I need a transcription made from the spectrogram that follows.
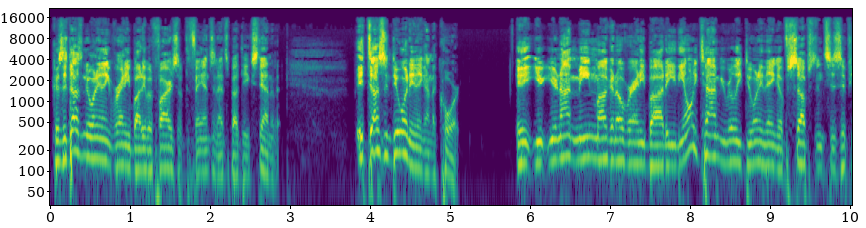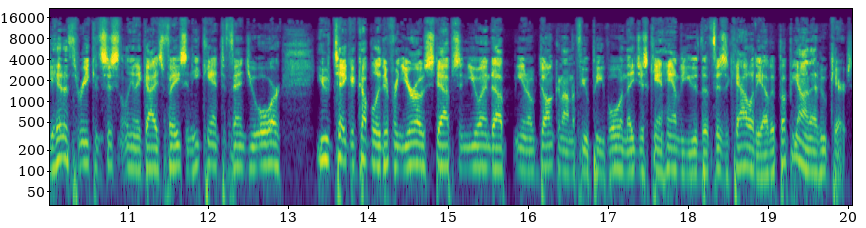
because it doesn't do anything for anybody but fires up the fans, and that's about the extent of it. It doesn't do anything on the court. It, you're not mean mugging over anybody. The only time you really do anything of substance is if you hit a three consistently in a guy's face and he can't defend you, or you take a couple of different Euro steps and you end up, you know, dunking on a few people and they just can't handle you, the physicality of it. But beyond that, who cares?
